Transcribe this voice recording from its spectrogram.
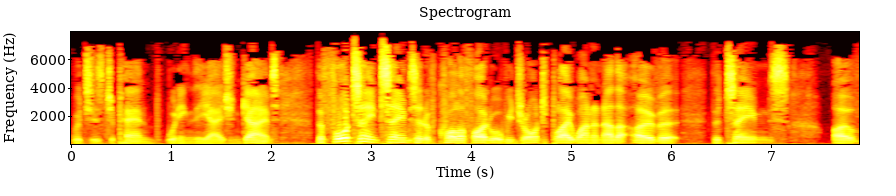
which is Japan winning the Asian Games, the 14 teams that have qualified will be drawn to play one another over the teams of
